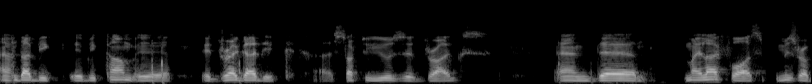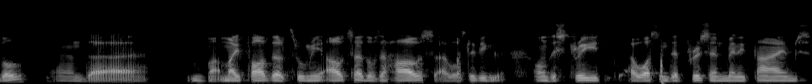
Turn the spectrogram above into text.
and I be, become a, a, drug addict. I start to use uh, drugs, and uh, my life was miserable. And uh, my father threw me outside of the house. I was living on the street. I was in the prison many times.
